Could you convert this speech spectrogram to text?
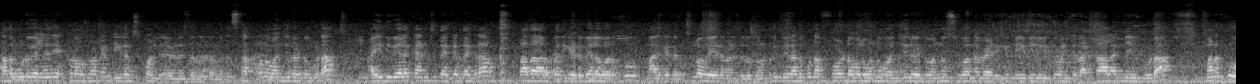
పదమూడు వేల అనేది ఎక్కడో చోట డీలక్స్ క్వాలిటీ అనేది జరుగుతుంది. ఉంటుంది సర్పన్ వన్ జీరో టూ కూడా ఐదు వేల కానించి దగ్గర దగ్గర పదహారు పదిహేడు వేల వరకు మార్కెట్స్లో వేయడం అనేది జరుగుతూ ఉంటుంది మీరు అనుకున్న four double one one zero eight one Suvarna వేడికి డీడీలు ఇటువంటి రకాలన్నీ కూడా మనకు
